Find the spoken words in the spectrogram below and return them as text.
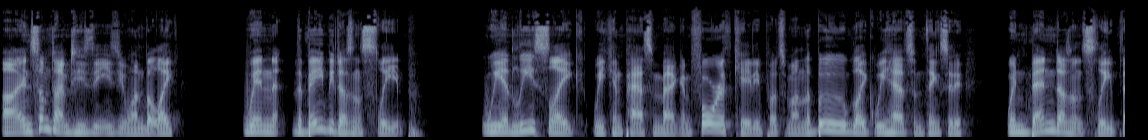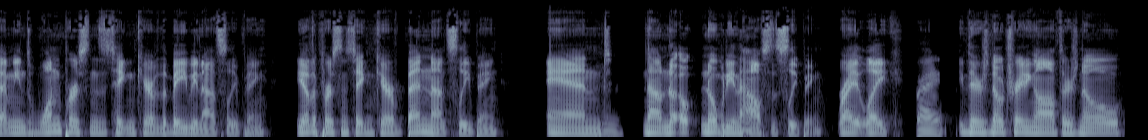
uh, and sometimes he's the easy one. But like when the baby doesn't sleep, we at least like we can pass him back and forth. Katie puts him on the boob. Like we have some things to do. When Ben doesn't sleep, that means one person's taking care of the baby not sleeping, the other person's taking care of Ben not sleeping, and Mhm. now no nobody in the house is sleeping. Right? Like right. there's no trading off there's no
